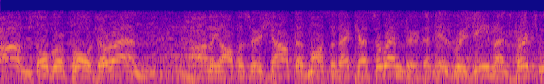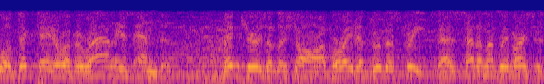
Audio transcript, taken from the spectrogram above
Bombs overflow Tehran. Army officers shout that Mossadegh has surrendered and his regime as virtual dictator of Iran is ended. Pictures of the Shah are paraded through the streets as sentiment reverses.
